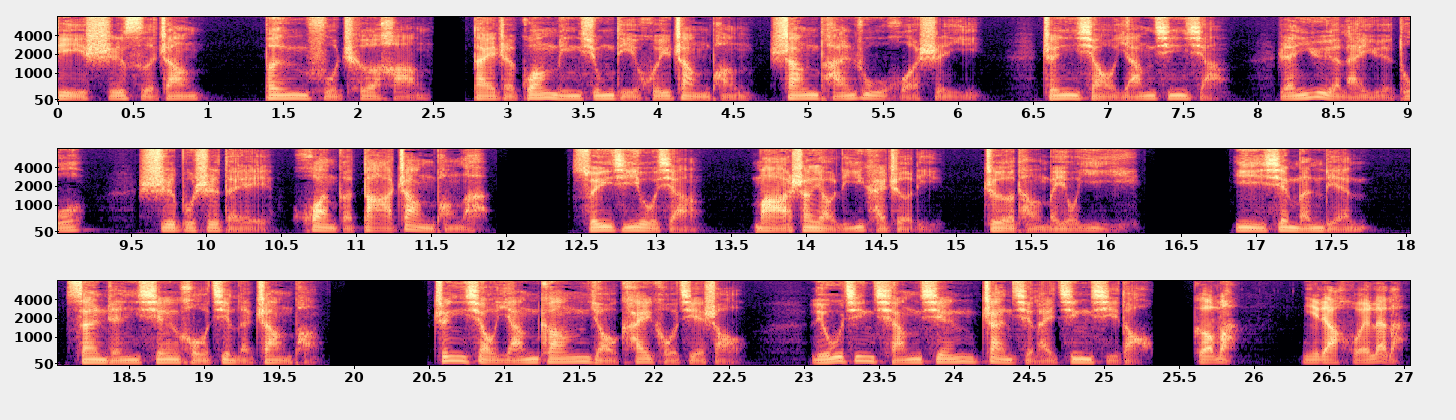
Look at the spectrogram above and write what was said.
第十四章奔赴车行，带着光明兄弟回帐篷商谈入伙事宜。甄孝阳心想：人越来越多，是不是得换个大帐篷了？随即又想，马上要离开这里，折腾没有意义。一掀门帘，三人先后进了帐篷。甄孝阳刚要开口介绍，刘金强先站起来惊喜道：“哥们，你俩回来了！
